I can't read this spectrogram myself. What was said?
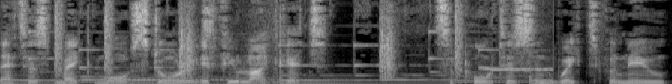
Let us make more stories if you like it. Support us and wait for new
